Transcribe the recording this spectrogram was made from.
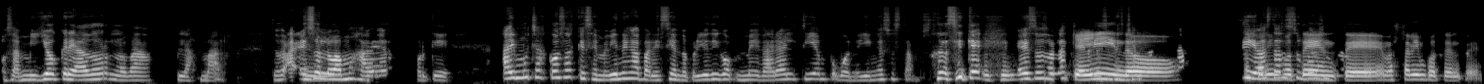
o sea, mi yo creador lo va a plasmar. Entonces, eso lo vamos a ver porque hay muchas cosas que se me vienen apareciendo, pero yo digo, me dará el tiempo, bueno, y en eso estamos. Así que eso son las Qué lindo. Sí, va a estar impotente, va a estar impotente.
